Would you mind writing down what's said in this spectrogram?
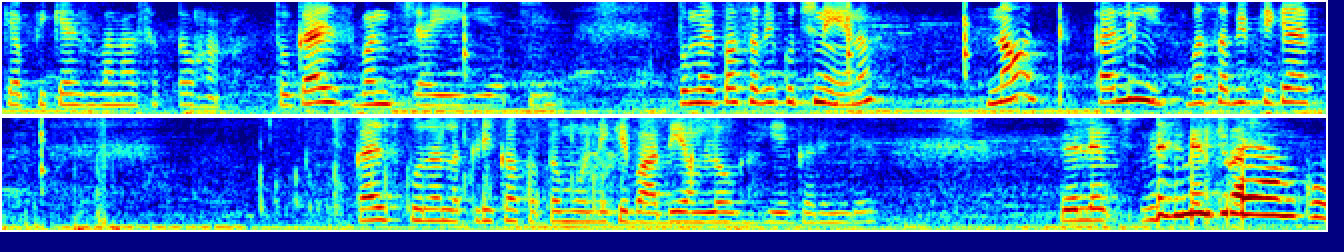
क्या पिकैक्स बना सकता हूँ? हाँ। तो गैस बन जाएगी अपनी। तो मेरे पास अभी कुछ नहीं है ना? नॉट कली बस अभी पिकैक्स गाइस पूरा लकड़ी का ख़त्म होने के बाद ही हम लोग ये करेंगे। पहले मिल मिल चुका है हमको।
